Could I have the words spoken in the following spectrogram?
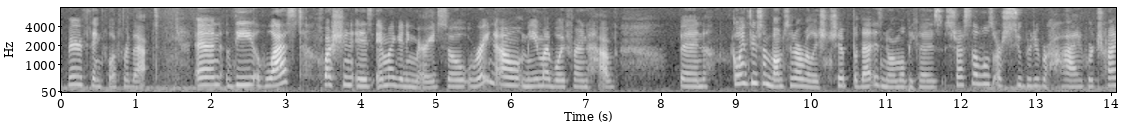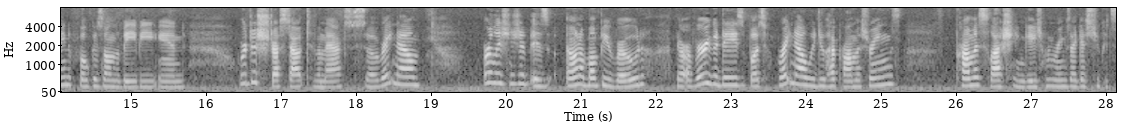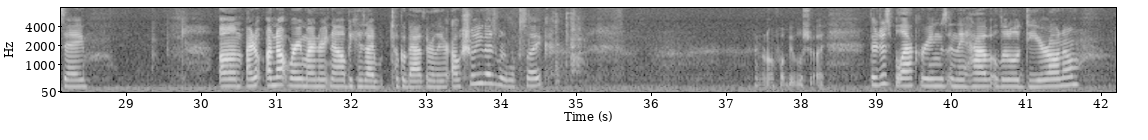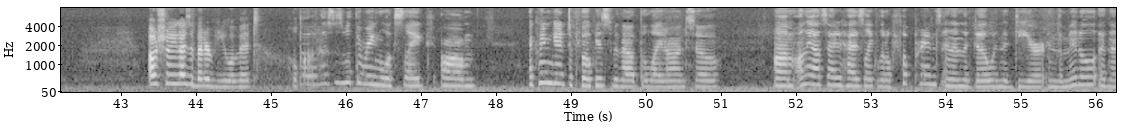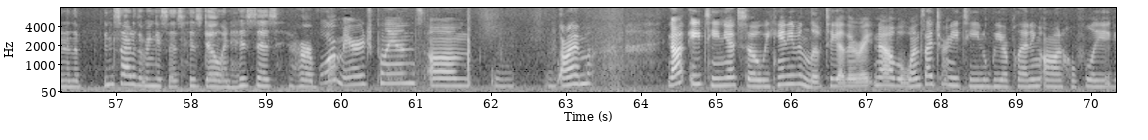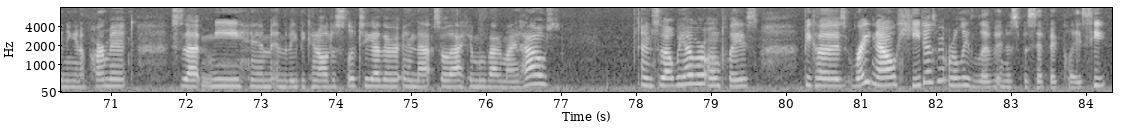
very thankful for that. And the last question is, am I getting married? So right now, me and my boyfriend have been going through some bumps in our relationship, but that is normal because stress levels are super duper high. We're trying to focus on the baby and we're just stressed out to the max. So right now, our relationship is on a bumpy road. There are very good days, but right now we do have promise rings. Promise slash engagement rings, I guess you could say. Um, I don't, I'm not wearing mine right now because I took a bath earlier. I'll show you guys what it looks like. I don't know if I'll be able to show it. They're just black rings and they have a little deer on them. I'll show you guys a better view of it. Hold on. this is what the ring looks like. Um, I couldn't get it to focus without the light on, so um, on the outside it has like little footprints and then the doe and the deer in the middle and then in the inside of the ring it says his doe and his says her. For marriage plans, um, I'm not 18 yet, so we can't even live together right now. But once I turn 18, we are planning on hopefully getting an apartment so that me, him, and the baby can all just live together and that so that I can move out of my house and so that we have our own place because right now he doesn't really live in a specific place. He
